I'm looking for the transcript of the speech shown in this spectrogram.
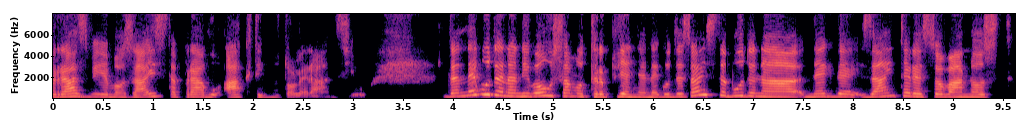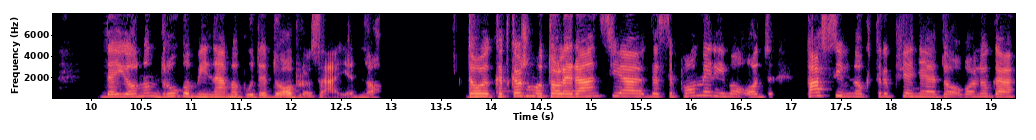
razvijemo zaista pravu aktivnu toleranciju. Da ne bude na nivou samo trpljenja, nego da zaista bude na negde zainteresovanost da i onom drugom i nama bude dobro zajedno. To, kad kažemo tolerancija, da se pomerimo od pasivnog trpljenja do onoga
